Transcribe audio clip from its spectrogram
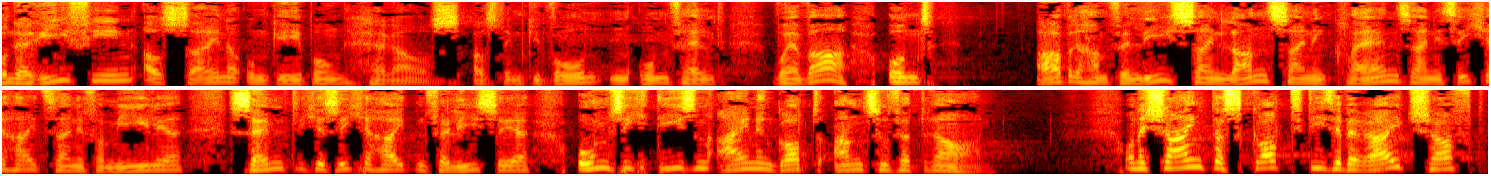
Und er rief ihn aus seiner Umgebung heraus, aus dem gewohnten Umfeld, wo er war. Und Abraham verließ sein Land, seinen Clan, seine Sicherheit, seine Familie, sämtliche Sicherheiten verließ er, um sich diesem einen Gott anzuvertrauen. Und es scheint, dass Gott diese Bereitschaft,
